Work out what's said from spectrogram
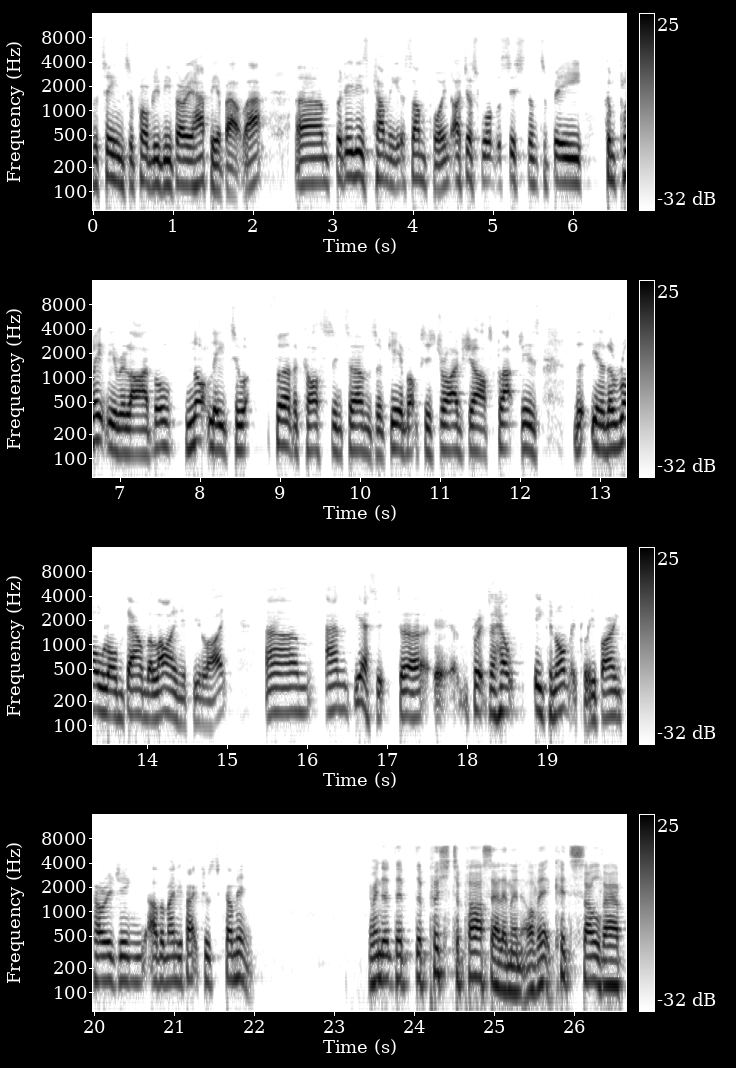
the teams would probably be very happy about that. Um, but it is coming at some point. I just want the system to be completely reliable, not lead to further costs in terms of gearboxes, drive shafts, clutches, the, you know, the roll on down the line, if you like. Um, and yes, it, uh, it, for it to help economically by encouraging other manufacturers to come in. I mean, the, the, the, push to pass element of it could solve our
